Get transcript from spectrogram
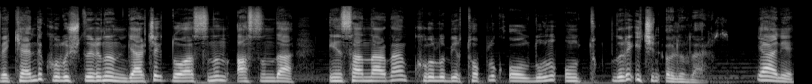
ve kendi kuruluşlarının gerçek doğasının aslında insanlardan kurulu bir topluluk olduğunu unuttukları için ölürler. Yani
